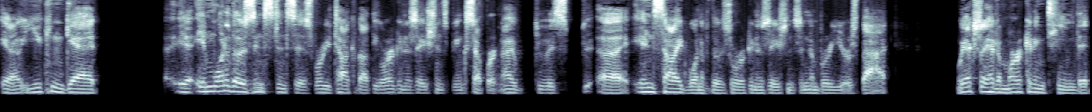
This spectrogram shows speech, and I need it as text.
you know you can get in one of those instances where you talk about the organizations being separate and i was uh, inside one of those organizations a number of years back we actually had a marketing team that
